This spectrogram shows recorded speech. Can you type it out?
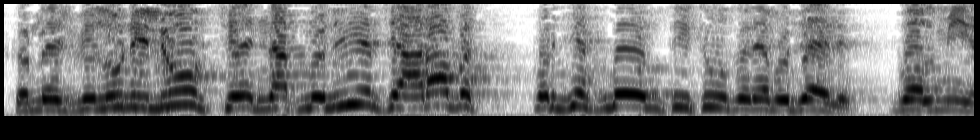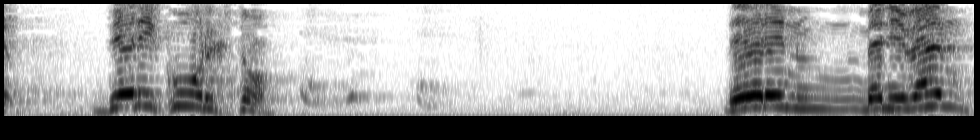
Shkon me zhvillu një luftë që në atë mënyrë që arabët përgjithmonë t'i tuten Ebu Xhehlit. Bol mirë. Deri kur kështu? Deri me një vend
